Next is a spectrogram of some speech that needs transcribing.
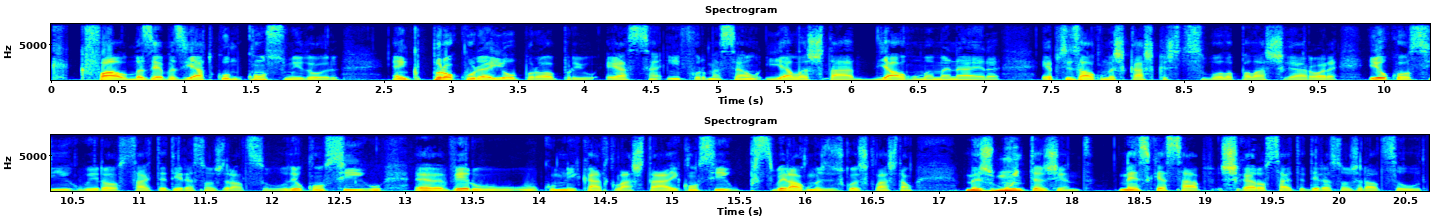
que, que falo, mas é baseado como consumidor em que procurei eu próprio essa informação e ela está, de alguma maneira, é preciso algumas cascas de cebola para lá chegar. Ora, eu consigo ir ao site da Direção-Geral de Saúde, eu consigo uh, ver o, o comunicado que lá está e consigo perceber algumas das coisas que lá estão, mas muita gente nem sequer sabe chegar ao site da Direção-Geral de Saúde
